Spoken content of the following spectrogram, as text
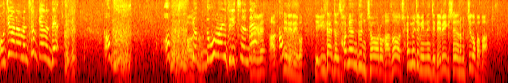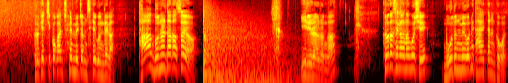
어지간하면 참겠는데. 어, 어, 어, 야, 어. 너무 많이 들이치는데? 그래 그래? 아 큰일이네 이거 일단 저기 서면 근처로 가서 철물점 있는지 내비게이션 한번 찍어봐봐 그렇게 찍고 간 철물점 세 군데가 다 문을 닫았어요 일이라 그런가? 그러다 생각난 곳이 모든 물건이 다 있다는 그곳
